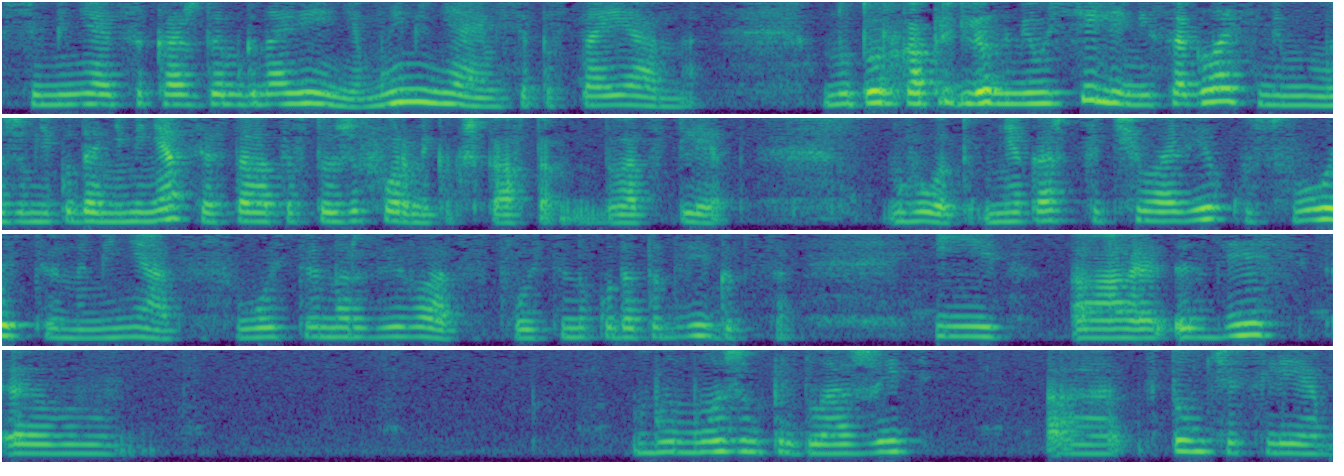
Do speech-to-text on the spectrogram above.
все меняется каждое мгновение, мы меняемся постоянно но только определенными усилиями и согласиями мы можем никуда не меняться и оставаться в той же форме, как шкаф там 20 лет. Вот, мне кажется, человеку свойственно меняться, свойственно развиваться, свойственно куда-то двигаться. И а, здесь а, мы можем предложить а, в том числе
